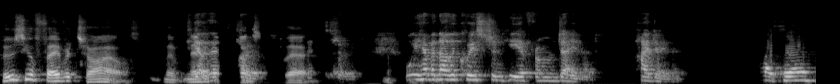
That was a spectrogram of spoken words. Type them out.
Who's your favorite child? Never yeah, that's true. That. that's true. We have another question here from David. Hi, David. Hi, Sam.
